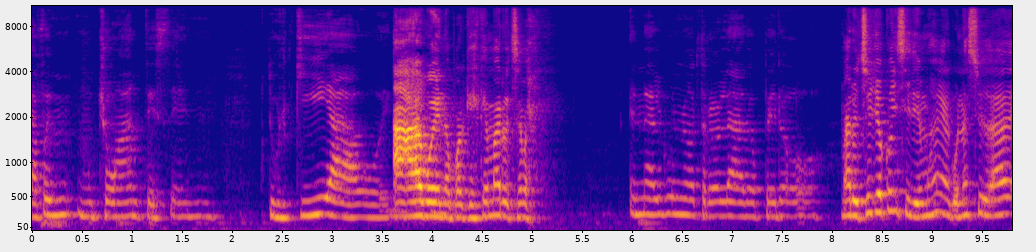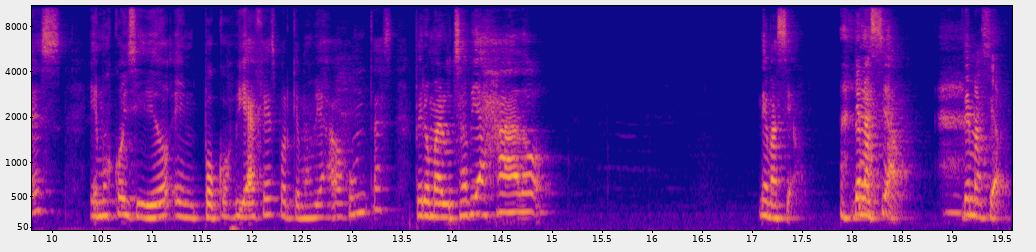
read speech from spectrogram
la fue mucho antes en Turquía o en, Ah, bueno, porque es que Marucha, en algún otro lado, pero Marucha y yo coincidimos en algunas ciudades, hemos coincidido en pocos viajes porque hemos viajado juntas, pero Marucha ha viajado demasiado, demasiado, demasiado.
